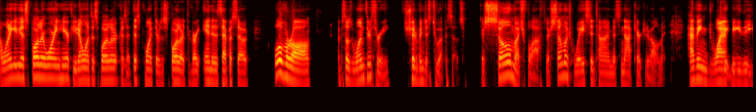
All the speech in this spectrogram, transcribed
I want to give you a spoiler warning here if you don't want the spoiler, because at this point there's a spoiler at the very end of this episode. Overall, episodes one through three should have been just two episodes. There's so much fluff. There's so much wasted time that's not character development. Having Dwight be the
